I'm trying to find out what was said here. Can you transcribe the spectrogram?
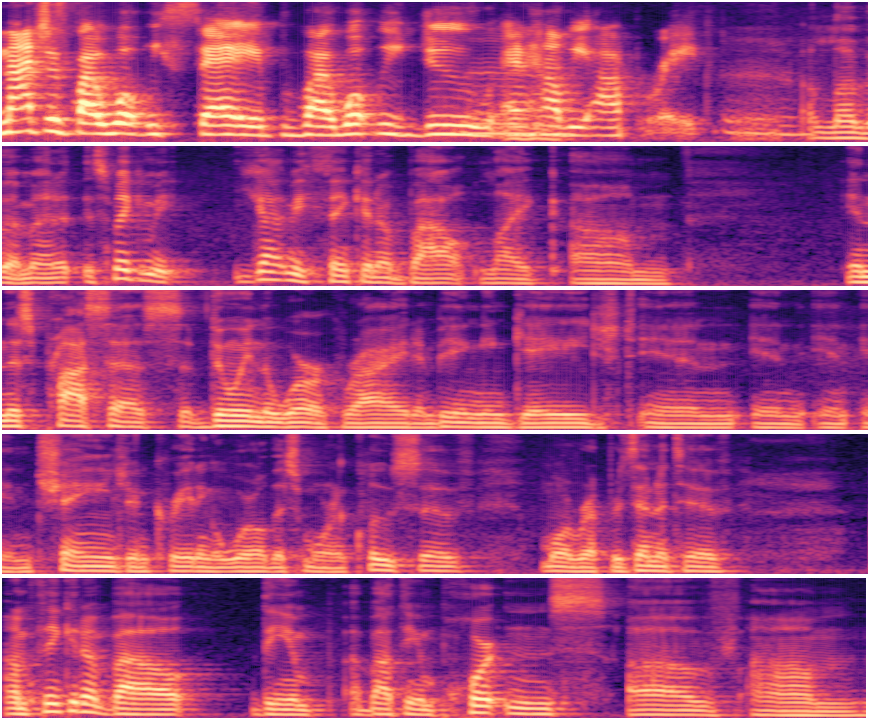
not just by what we say, but by what we do and how we operate. I love that, man. It's making me. You got me thinking about like um, in this process of doing the work, right, and being engaged in in in, in change and creating a world that's more inclusive, more representative. I'm thinking about the about the importance of um,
